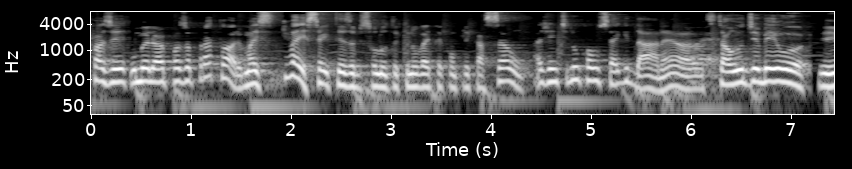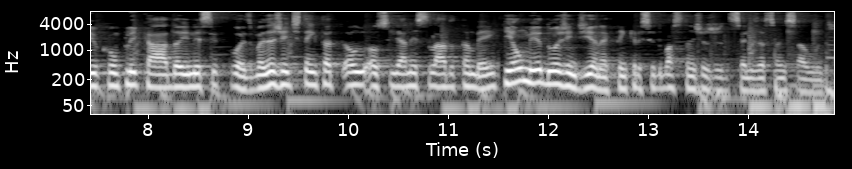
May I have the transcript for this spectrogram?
fazer o melhor pós-operatório. Mas que vai certeza absoluta que não vai ter complicação, a gente não consegue dar, né? A saúde é meio, meio complicado aí nesse coisa, mas a gente tenta auxiliar nesse lado também, que é um medo hoje em dia, né? Que tem crescido bastante a judicialização de saúde.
